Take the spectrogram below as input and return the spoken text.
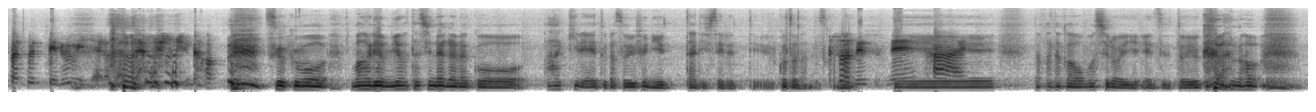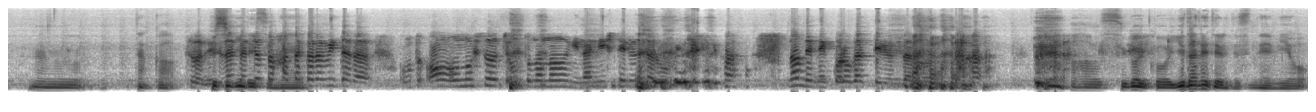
草食ってるみたいな感じなんですけど。すごくもう周りを見渡しながらこう「あー綺麗とかそういうふうに言ったりしてるっていうことなんですかね。そうですね、えはいーなかなか面白い絵図というかあのうんなんか不そうです。なんかちょっと。旗から見たら、おとああの人たち大人なのに何してるんだろうみたいな、なんで寝っ転がってるんだろうとか、あーすごいこう委ねてるんですね身を。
